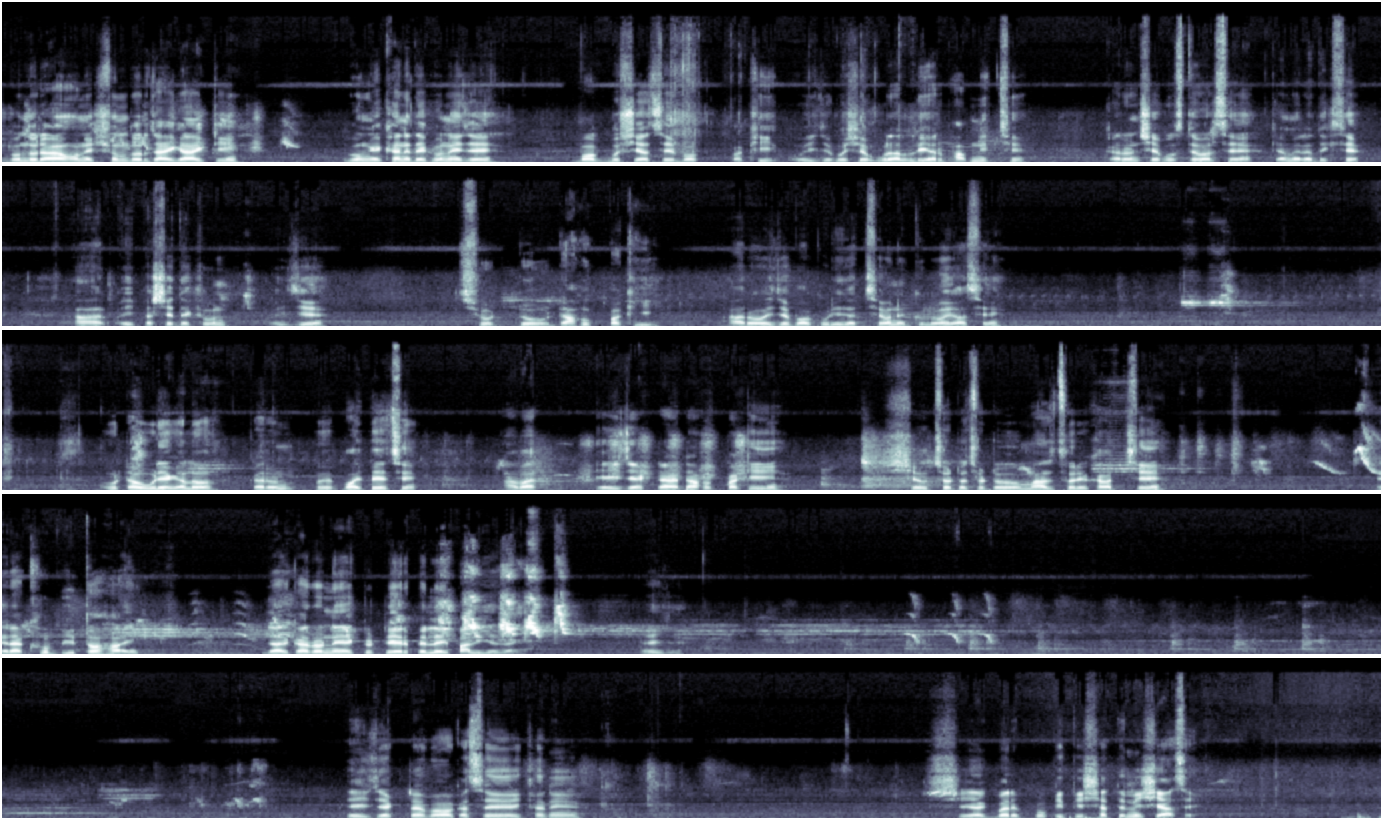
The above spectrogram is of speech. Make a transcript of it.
বন্ধুরা, অনেক সুন্দর জায়গা একটি। এবং এখানে দেখুন এই যে বক বসে আছে, বক পাখি। ওই যে বসে উড়াল দেওয়ার ভাব নিচ্ছে, কারণ সে বুঝতে পারছে, ক্যামেরা দেখছে। আর এই পাশে দেখুন, ওই যে ছোট্ট ডাহুক পাখি। আরও ওই যে বক উড়ে যাচ্ছে অনেকগুলো আছে। ওটাও উড়ে গেল, কারণ ভয় পেয়েছে। আবার এই যে একটা ডাহক পাখি, সেও ছোট ছোট মাছ ধরে খাওয়াচ্ছে। এরা খুব ভীত হয়, যার কারণে একটু টের পেলেই পালিয়ে যায়। এই যে। এই যে একটা বক আছে এখানে। সে একবারে প্রকৃতির সাথে মিশে আছে।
